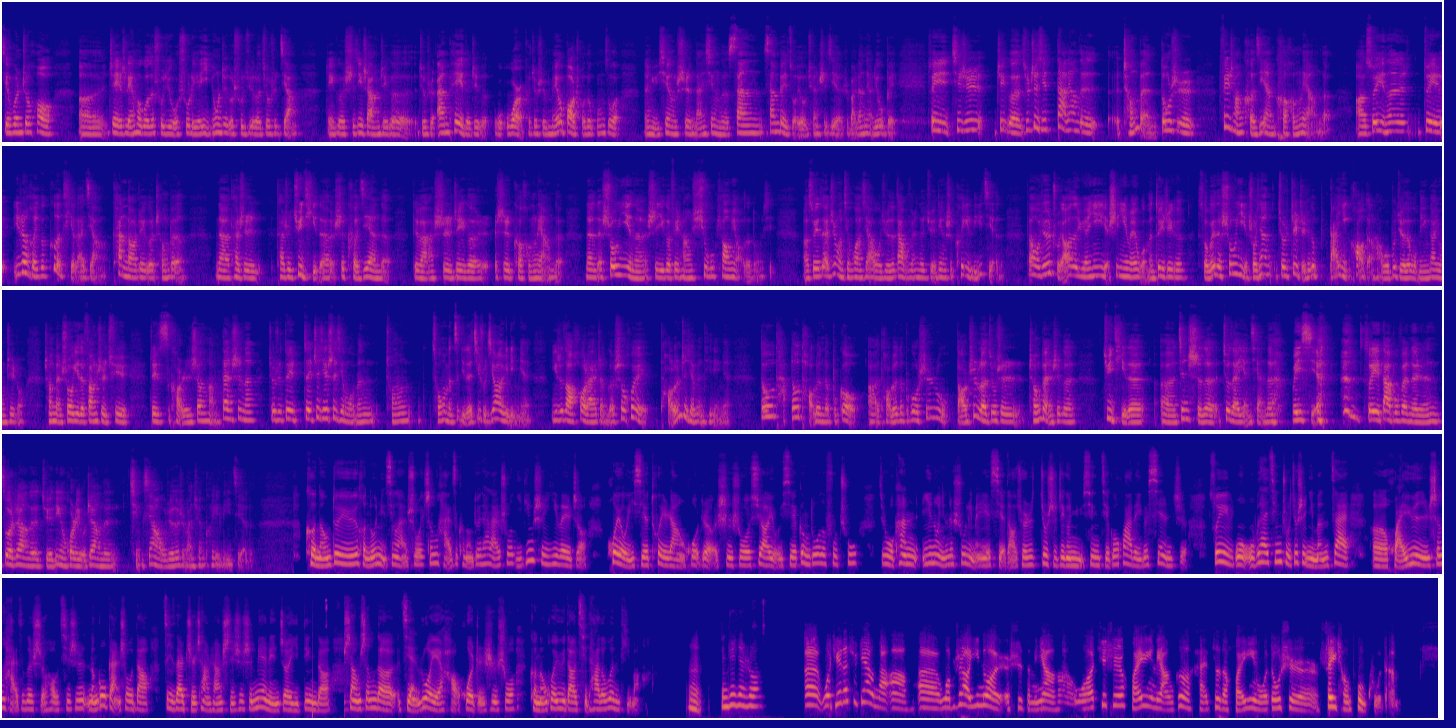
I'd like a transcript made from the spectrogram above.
结婚之后，呃，这也是联合国的数据，我书里也引用这个数据了，就是讲这个实际上这个就是 unpaid 的这个 work，就是没有报酬的工作。那女性是男性的三三倍左右，全世界是吧？两点六倍，所以其实这个就这些大量的成本都是非常可见、可衡量的啊。所以呢，对任何一个个体来讲，看到这个成本，那它是它是具体的，是可见的，对吧？是这个是可衡量的。那的收益呢，是一个非常虚无缥缈的东西啊。所以在这种情况下，我觉得大部分人的决定是可以理解的。但我觉得主要的原因也是因为我们对这个所谓的收益，首先就是这只是个打引号的哈，我不觉得我们应该用这种成本收益的方式去对思考人生哈。但是呢，就是对对这些事情，我们从从我们自己的基础教育里面，一直到后来整个社会讨论这些问题里面，都讨都讨论的不够啊，讨论的不够深入，导致了就是成本是个具体的呃真实的就在眼前的 威胁。所以，大部分的人做这样的决定或者有这样的倾向，我觉得是完全可以理解的。可能对于很多女性来说，生孩子可能对她来说一定是意味着会有一些退让，或者是说需要有一些更多的付出。就是我看一诺您的书里面也写到，确实就是这个女性结构化的一个限制。所以我我不太清楚，就是你们在呃怀孕生孩子的时候，其实能够感受到自己在职场上其实是面临着一定的上升的减弱也好，或者是说可能会遇到其他的问题吗？嗯，林军先说。呃，我觉得是这样的啊，呃，我不知道一诺是怎么样哈。我其实怀孕两个孩子的怀孕，我都是非常痛苦的，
